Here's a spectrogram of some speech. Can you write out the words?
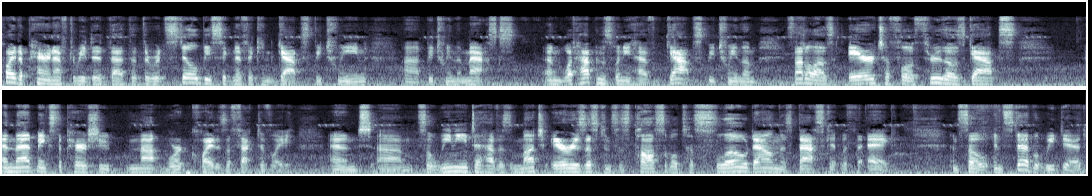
quite apparent after we did that that there would still be significant gaps between, uh, between the masks. And what happens when you have gaps between them is that allows air to flow through those gaps and that makes the parachute not work quite as effectively. And um, so we need to have as much air resistance as possible to slow down this basket with the egg. And so instead what we did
